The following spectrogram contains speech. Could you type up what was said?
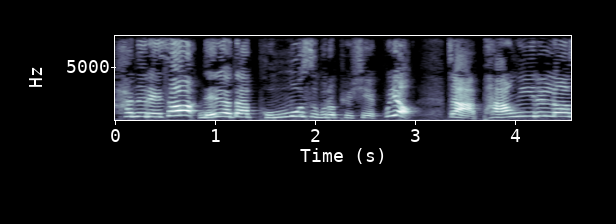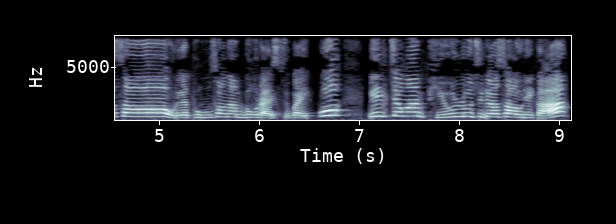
하늘에서 내려다 본 모습으로 표시했고요. 자, 방위를 넣어서 우리가 동서남북을 알 수가 있고 일정한 비율로 줄여서 우리가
